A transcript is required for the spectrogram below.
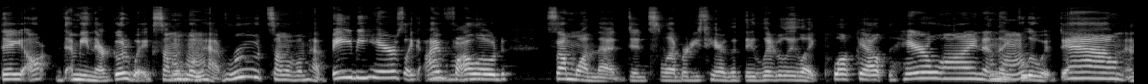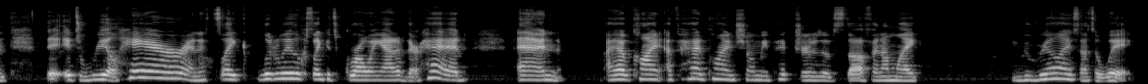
they are. I mean, they're good wigs. Some of them Mhm. have roots. Some of them have baby hairs. Like I've Mhm. followed someone that did celebrities' hair that they literally like pluck out the hairline and Mhm. they glue it down, and it's real hair, and it's like literally looks like it's growing out of their head. And I have client. I've had clients show me pictures of stuff, and I'm like, you realize that's a wig.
